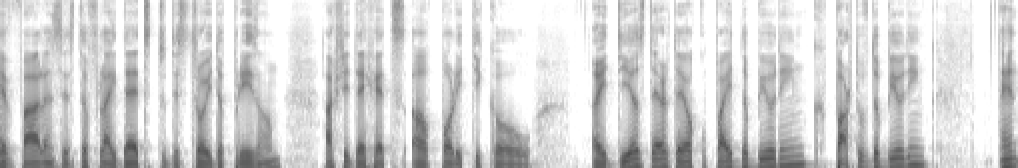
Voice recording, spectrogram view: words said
have violence and stuff like that to destroy the prison. Actually, they had uh, political ideas there. They occupied the building, part of the building, and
